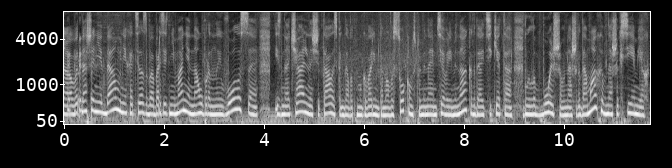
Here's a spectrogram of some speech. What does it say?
А, В отношении дам мне хотелось бы обратить внимание на убранные волосы. Изначально считалось, когда вот мы говорим там о высоком, вспоминаем те времена, когда этикета было больше в наших домах и в наших семьях,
